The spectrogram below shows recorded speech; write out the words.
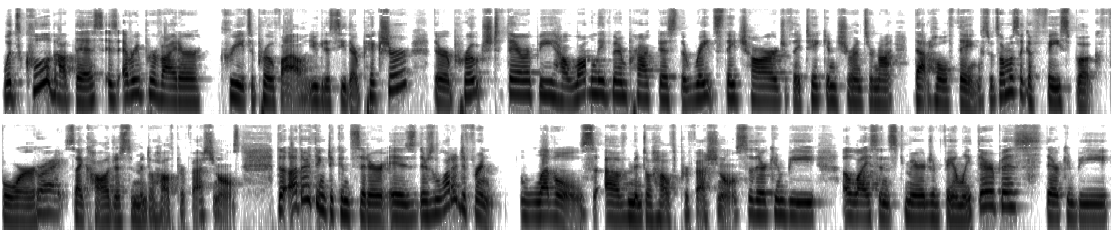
What's cool about this is every provider creates a profile. You get to see their picture, their approach to therapy, how long they've been in practice, the rates they charge, if they take insurance or not, that whole thing. So it's almost like a Facebook for right. psychologists and mental health professionals. The other thing to consider is there's a lot of different levels of mental health professionals. So there can be a licensed marriage and family therapist, there can be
